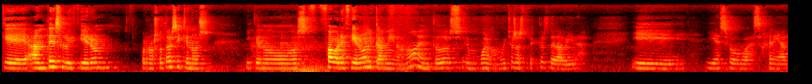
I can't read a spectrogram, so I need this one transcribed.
que antes lo hicieron por nosotras y que nos y que nos favorecieron el camino, ¿no? En todos, en, bueno, en muchos aspectos de la vida y, y eso es genial.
